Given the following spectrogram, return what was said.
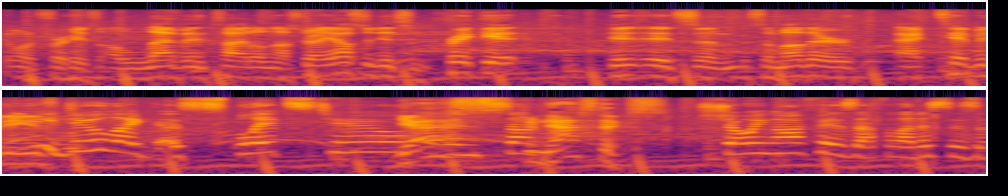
Going for his 11th title in Australia. He also did some cricket, did, did some some other activities. Didn't he do like uh, splits too? And yes, some, gymnastics. showing off his athleticism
